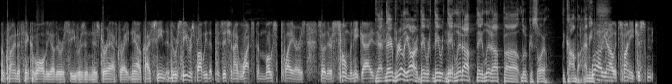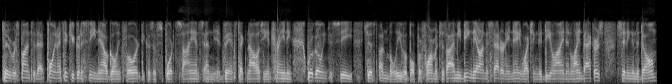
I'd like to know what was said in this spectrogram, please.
I'm trying to think of all the other receivers in this draft right now. I've seen the receivers probably the position I've watched the most players. So there's so many guys. Yeah, they really are. They were they were they lit up they lit up uh, Lucas Oil the combine. I mean, Well, you know, it's funny. Just to respond to that point, I think you're going to see now going forward because of sports science and advanced technology and training, we're going to see just unbelievable performances. I mean, being there on the Saturday night watching the D line and linebackers sitting in the dome,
